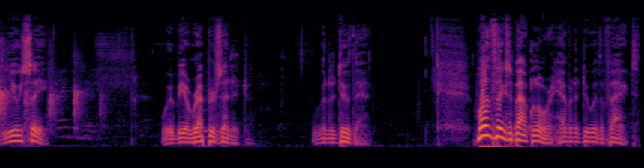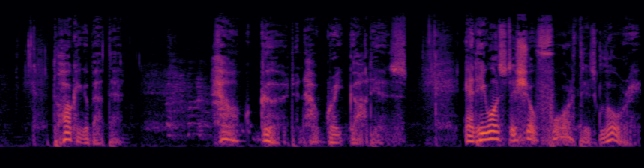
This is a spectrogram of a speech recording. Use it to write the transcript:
Amen. You see. We'll be a representative. We're going to do that. One of the things about glory having to do with the fact, talking about that, how good and how great God is. And He wants to show forth His glory.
